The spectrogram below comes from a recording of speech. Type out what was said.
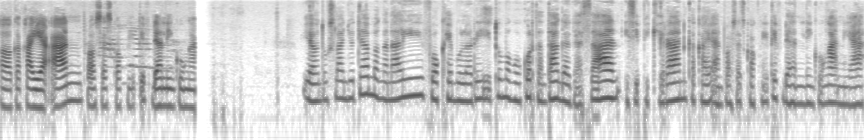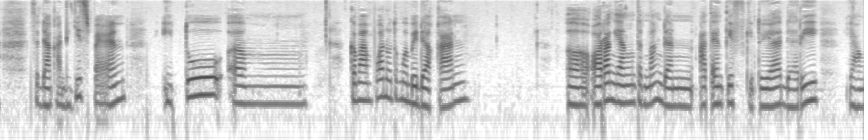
eh, kekayaan, proses kognitif dan lingkungan. Ya, untuk selanjutnya mengenali vocabulary itu mengukur tentang gagasan, isi pikiran, kekayaan proses kognitif dan lingkungan ya. Sedangkan digit span itu um, kemampuan untuk membedakan uh, orang yang tenang dan atentif gitu ya dari yang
